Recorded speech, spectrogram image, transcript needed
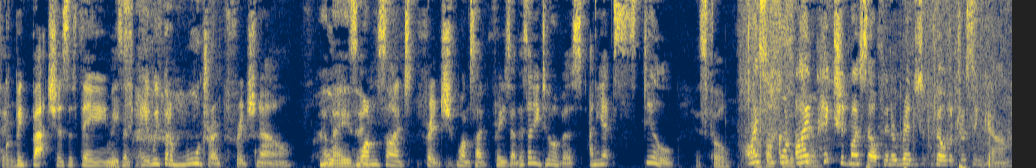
cook big batches of things. And we've got a wardrobe fridge now. Amazing. One side fridge, one side freezer. There's only two of us, and yet still. It's full. I sort of I pictured myself in a red velvet dressing gown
